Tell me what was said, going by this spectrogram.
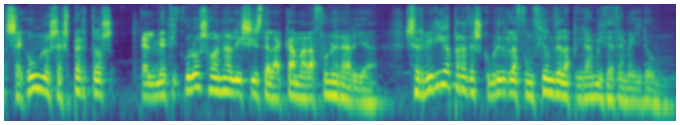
Según los expertos, el meticuloso análisis de la cámara funeraria serviría para descubrir la función de la pirámide de Meidum.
